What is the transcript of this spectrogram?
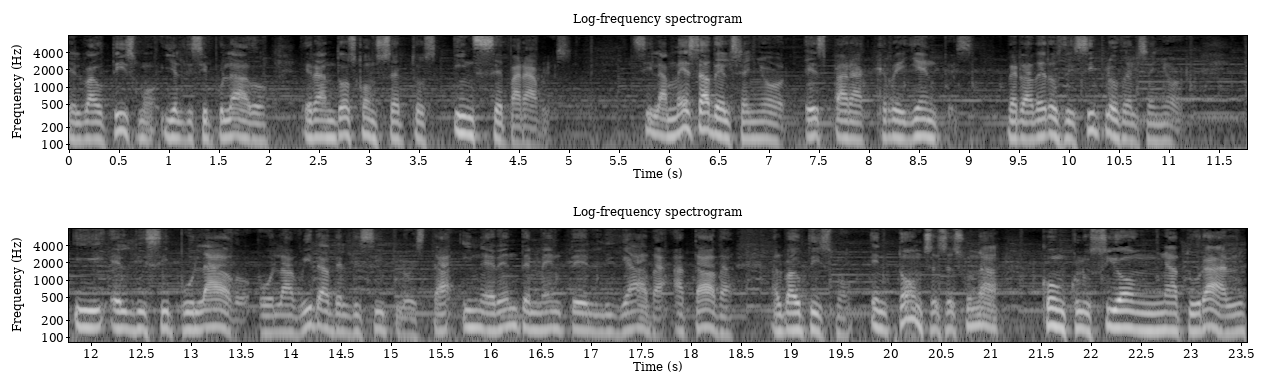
el bautismo y el discipulado eran dos conceptos inseparables. Si la mesa del Señor es para creyentes, verdaderos discípulos del Señor. Y el discipulado o la vida del discípulo está inherentemente ligada, atada al bautismo. Entonces es una conclusión natural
